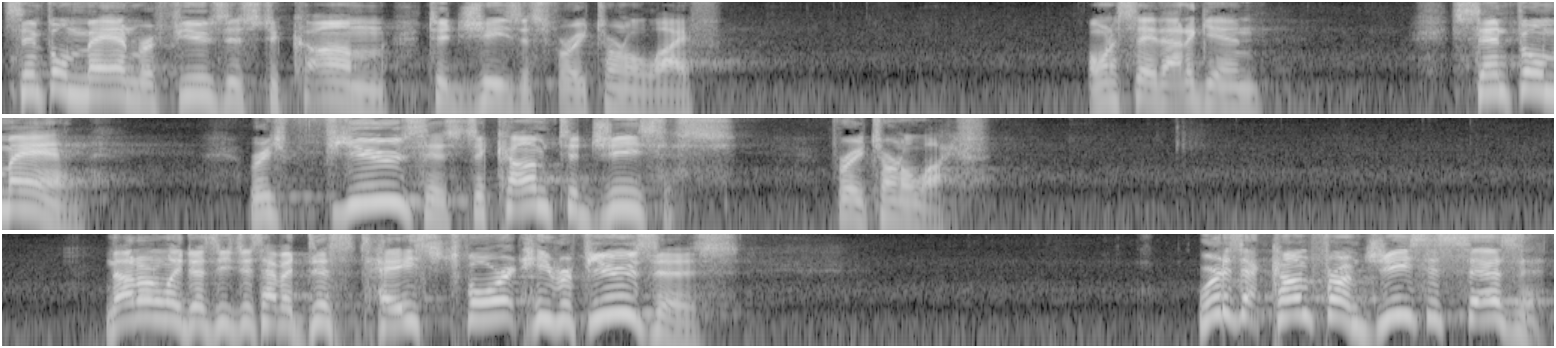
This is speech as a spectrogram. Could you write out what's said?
Sinful man refuses to come to Jesus for eternal life. I want to say that again. Sinful man refuses to come to Jesus for eternal life. Not only does he just have a distaste for it, he refuses. Where does that come from? Jesus says it.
